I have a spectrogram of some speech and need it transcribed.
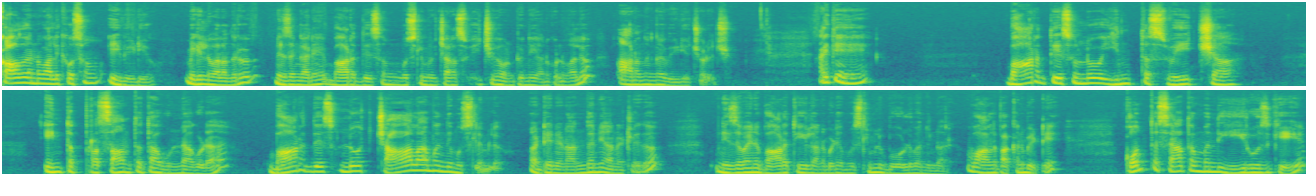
కాదు అన్న వాళ్ళ కోసం ఈ వీడియో. మిగిలిన వాళ్ళందరూ నిజంగానే భారతదేశం ముస్లింలకు చాలా స్వేచ్ఛగా ఉంటుంది అనుకున్న వాళ్ళు ఆనందంగా వీడియో చూడొచ్చు. అయితే భారతదేశంలో ఇంత స్వేచ్ఛ ఇంత ప్రశాంతత ఉన్నా కూడా భారతదేశంలో చాలామంది ముస్లింలు అంటే నేను అందరినీ అనట్లేదు నిజమైన భారతీయులు అనబడే ముస్లింలు బోల్డ్ మంది ఉన్నారు. వాళ్ళని పక్కన పెట్టి కొంత శాతం మంది ఈ రోజుకి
